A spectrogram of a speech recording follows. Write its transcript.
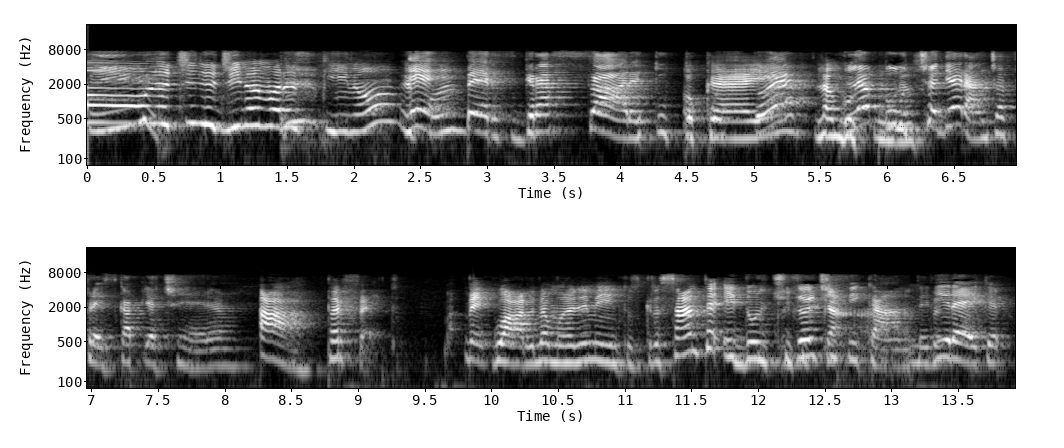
sì. La ciliegina al maraschino. E, E poi... per sgrassare tutto Ok, questo, eh, la buccia di arancia fresca a piacere. Ah, perfetto. Beh, guarda, abbiamo l'elemento sgrassante e dolcificante. Dolcificante, direi che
